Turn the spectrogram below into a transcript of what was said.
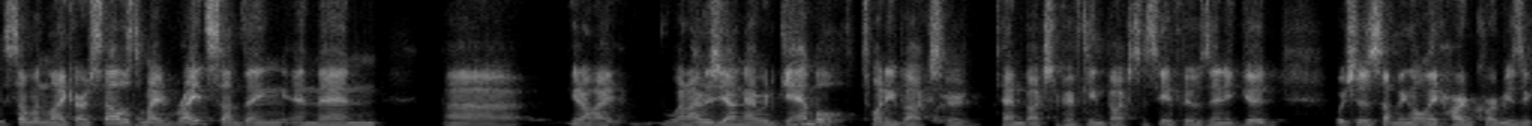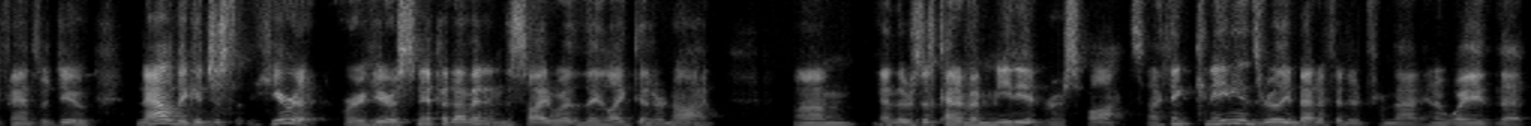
someone like ourselves might write something and then uh, you know, I when I was young, I would gamble 20 bucks or 10 bucks or 15 bucks to see if it was any good, which is something only hardcore music fans would do. Now they could just hear it or hear a snippet of it and decide whether they liked it or not. Um, and there's this kind of immediate response. I think Canadians really benefited from that in a way that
